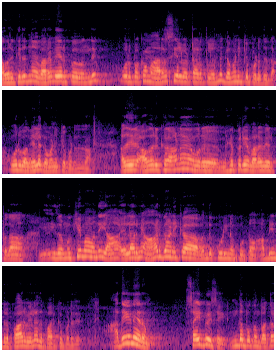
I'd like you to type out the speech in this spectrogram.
அவருக்கு இருந்த வரவேற்பு வந்து ஒரு பக்கம் அரசியல் வட்டாரத்திலேருந்து கவனிக்கப்படுது தான் ஒரு வகையில் கவனிக்கப்படுது தான் அது அவருக்கான ஒரு மிகப்பெரிய வரவேற்பு தான். இதில் முக்கியமாக வந்து யா எல்லாருமே ஆர்கானிக்காக வந்து கூடின கூட்டம் அப்படின்ற பார்வையில் அது பார்க்கப்படுது. அதே நேரம் சைட் பை சைட் இந்த பக்கம் பார்த்தா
